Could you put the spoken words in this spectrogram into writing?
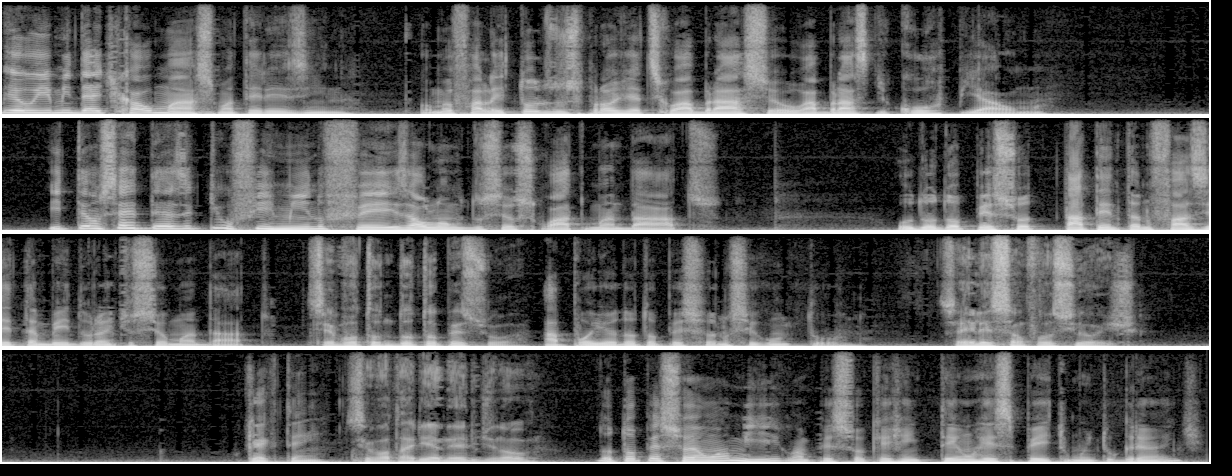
eu ia me dedicar ao máximo a Teresina. Como eu falei, todos os projetos que eu abraço, eu abraço de corpo e alma. E tenho certeza que o Firmino fez ao longo dos seus quatro mandatos. O doutor Pessoa está tentando fazer também durante o seu mandato. Você votou no doutor Pessoa. Apoiou o doutor Pessoa no segundo turno. Se a eleição fosse hoje, O que é que tem? você votaria nele de novo? Doutor Pessoa é um amigo, uma pessoa que a gente tem um respeito muito grande.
